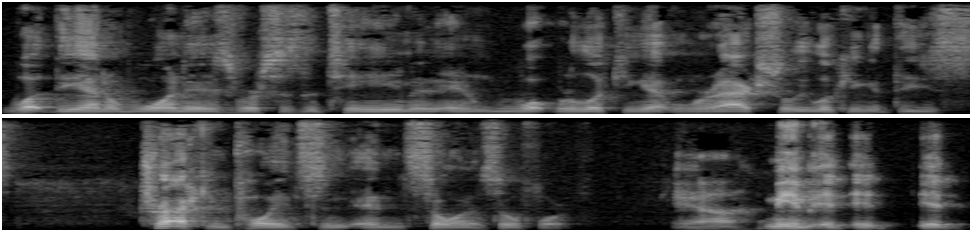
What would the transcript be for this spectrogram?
what the N of one is versus the team and, and what we're looking at when we're actually looking at these tracking points and, and so on and so forth. Yeah, I mean, it, it, it,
